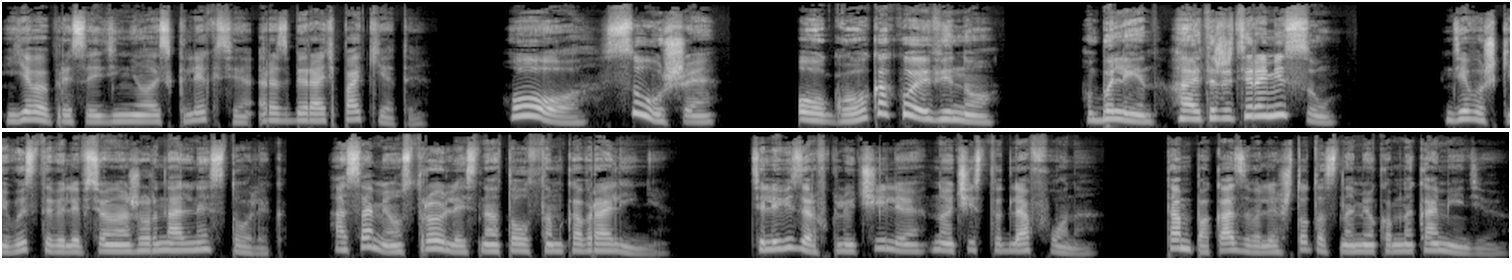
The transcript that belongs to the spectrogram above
Ева присоединилась к Лексе разбирать пакеты. «О, суши! Ого, какое вино! Блин, а это же тирамису!» Девушки выставили все на журнальный столик, а сами устроились на толстом ковролине. Телевизор включили, но чисто для фона. Там показывали что-то с намеком на комедию.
